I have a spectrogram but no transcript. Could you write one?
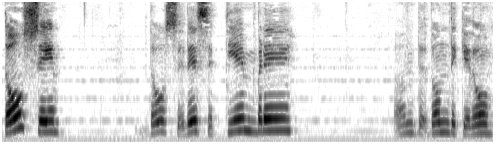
12, 12 de septiembre. ¿Dónde, dónde quedó?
